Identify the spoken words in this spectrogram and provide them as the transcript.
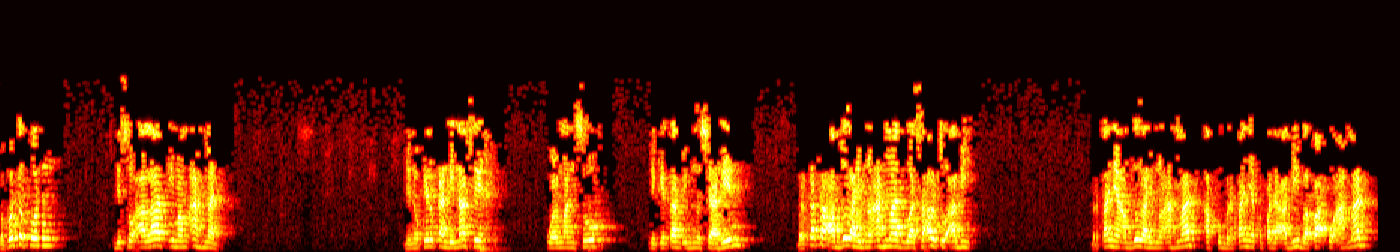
Begitu pun di sualat Imam Ahmad. Dinukilkan di Nasih wal Mansuh di kitab Ibnu Syahin Berkata Abdullah ibnu Ahmad wa sa'altu abi. Bertanya Abdullah ibnu Ahmad, aku bertanya kepada abi bapakku Ahmad,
